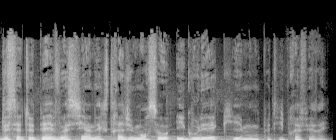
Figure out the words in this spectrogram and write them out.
De cet EP, voici un extrait du morceau Igule, qui est mon petit préféré.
